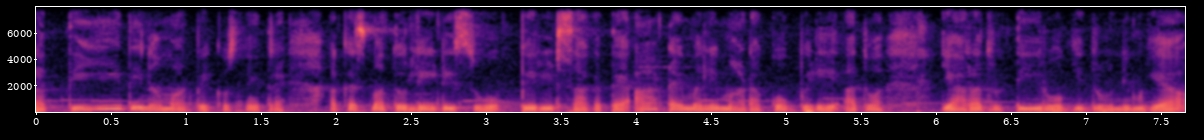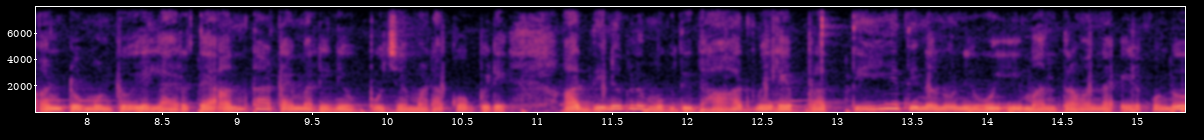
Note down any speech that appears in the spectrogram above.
ಪ್ರತಿದಿನ ಮಾಡಬೇಕು, ಸ್ನೇಹಿತರೆ. ಅಕಸ್ಮಾತ್ ಲೇಡೀಸು ಪೀರಿಯಡ್ಸ್ ಆಗುತ್ತೆ, ಆ ಟೈಮಲ್ಲಿ ಮಾಡೋಕ್ಕೆ ಹೋಗ್ಬೇಡಿ. ಅಥವಾ ಯಾರಾದರೂ ತೀರೋಗಿದ್ರು, ನಿಮಗೆ ಅಂಟು ಮುಂಟು ಎಲ್ಲ ಇರುತ್ತೆ, ಅಂಥ ಟೈಮಲ್ಲಿ ನೀವು ಪೂಜೆ ಮಾಡೋಕ್ಕೆ ಹೋಗ್ಬೇಡಿ. ಆ ದಿನಗಳು ಮುಗಿದಿದ್ದಾದಮೇಲೆ ಪ್ರತಿದಿನವೂ ನೀವು ಈ ಮಂತ್ರವನ್ನು ಹೇಳ್ಕೊಂಡು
